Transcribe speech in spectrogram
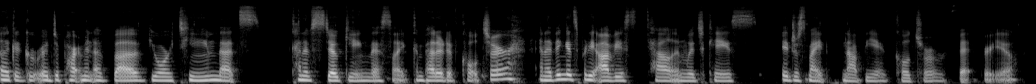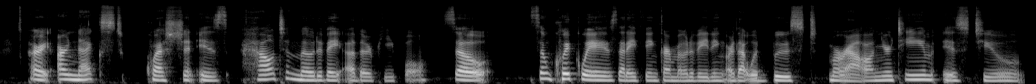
like a, a department above your team that's kind of stoking this like competitive culture, and I think it's pretty obvious to tell in which case it just might not be a cultural fit for you. All right, our next question is how to motivate other people. So some quick ways that I think are motivating or that would boost morale on your team is to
